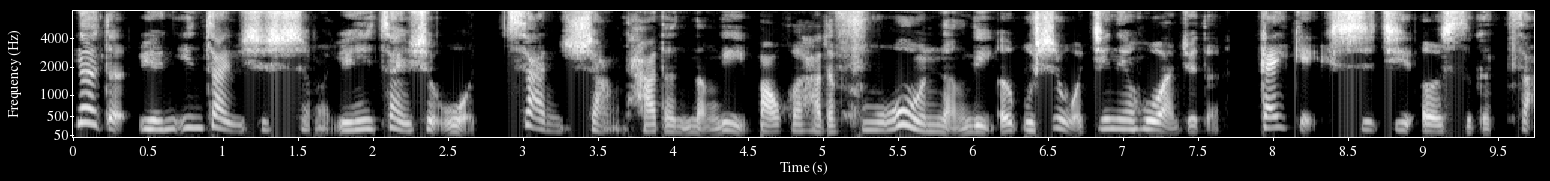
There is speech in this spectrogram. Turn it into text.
那的原因在于是什么？原因在于是我赞赏他的能力，包括他的服务能力，而不是我今天忽然觉得该给司机二十个赞。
